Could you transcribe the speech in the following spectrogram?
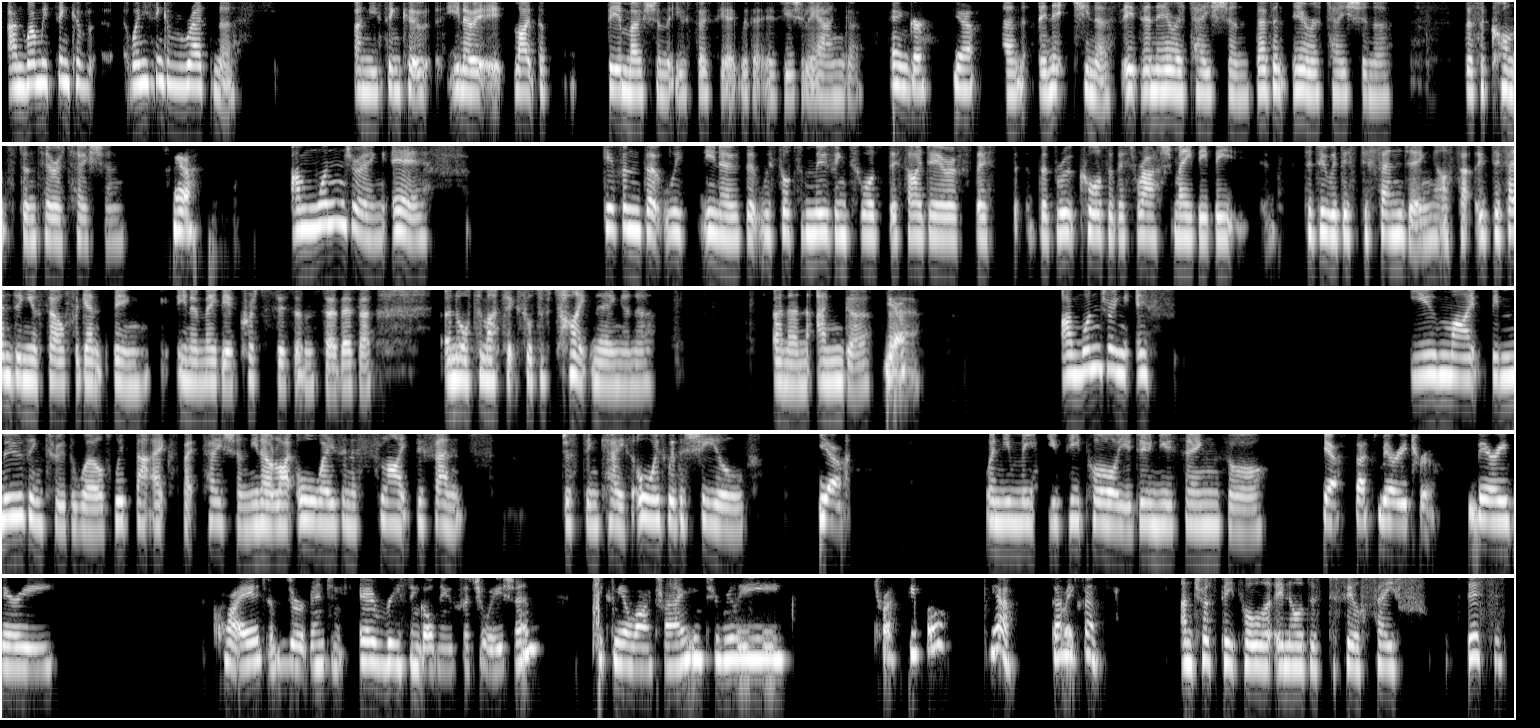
and when we think of when you think of redness and you think of you know it, like the the emotion that you associate with it is usually anger anger yeah and an itchiness it's an irritation there's an irritation there's a constant irritation yeah i'm wondering if given that we you know that we're sort of moving towards this idea of this the root cause of this rash maybe be to do with this defending defending yourself against being you know maybe a criticism so there's a an automatic sort of tightening and a and an anger yeah there. i'm wondering if you might be moving through the world with that expectation you know like always in a slight defense just in case always with a shield yeah when you meet new people or you do new things or Yes, that's very true. Very, very quiet, observant in every single new situation. takes me a long time to really trust people. Yeah, that makes sense. And trust people in order to feel safe. This is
